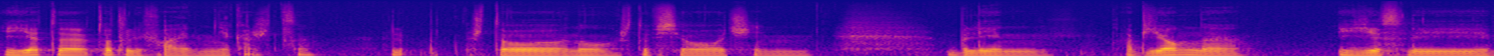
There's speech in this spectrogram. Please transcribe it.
И это totally fine, мне кажется. Что, ну, что все очень, блин, объемно. И если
